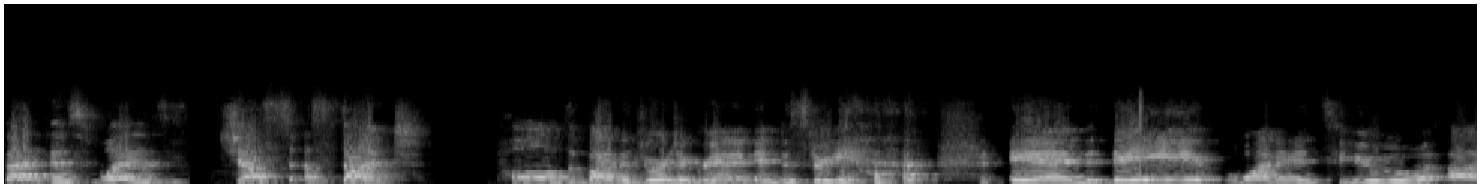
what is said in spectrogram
that this was just a stunt pulled by the Georgia granite industry, and they wanted to uh,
